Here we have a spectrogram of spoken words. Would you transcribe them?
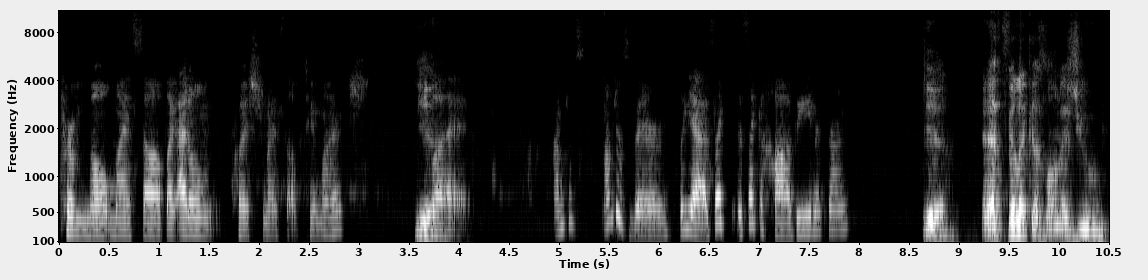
promote myself. Like I don't push myself too much. Yeah. But I'm just I'm just there. So yeah, it's like it's like a hobby in a sense. Yeah. And I feel like as long as you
